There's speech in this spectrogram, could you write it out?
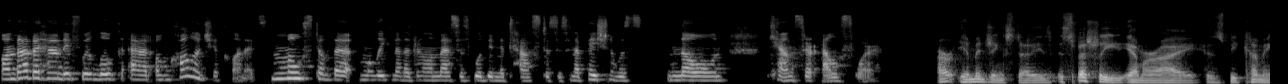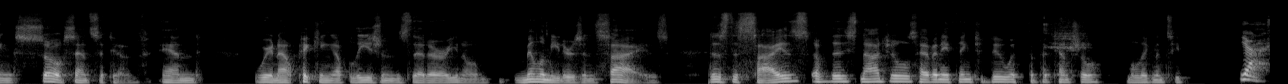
On the other hand, if we look at oncology clinics, most of the malignant adrenal masses would be metastasis and a patient was known cancer elsewhere our imaging studies, especially MRI, is becoming so sensitive, and we're now picking up lesions that are, you know, millimeters in size. Does the size of these nodules have anything to do with the potential malignancy Yes.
